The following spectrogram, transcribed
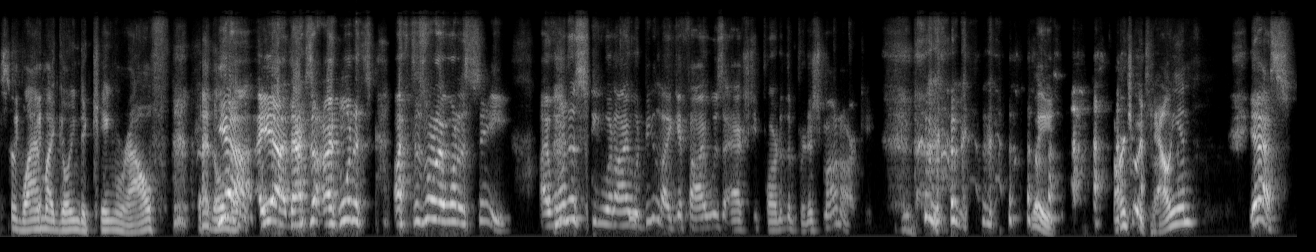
So why am I going to King Ralph? I don't yeah, yeah, that's I want to. That's what I want to see. I want to see what I would be like if I was actually part of the British monarchy. wait aren't you italian yes, know.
